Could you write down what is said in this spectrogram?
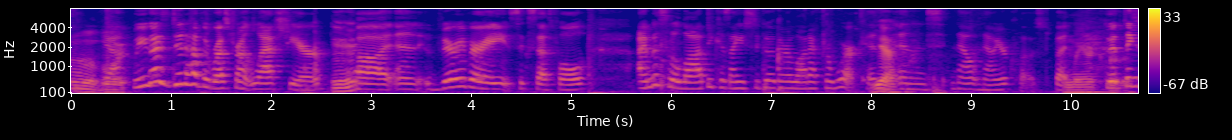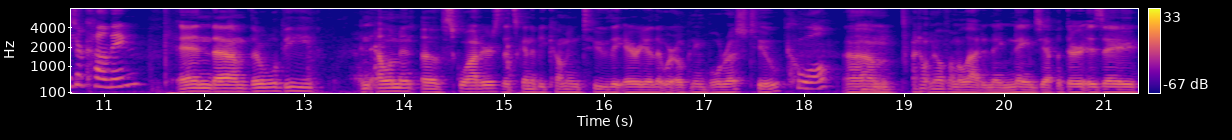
Oh boy. Yeah. Well, you guys did have the restaurant last year, Mhm. uh, and very, very successful. I miss it a lot because I used to go there a lot after work, and, Yeah. and now now you're closed. But We good closed. things are coming. And um, there will be an element of squatters that's going to be coming to the area that we're opening Bulrush to. Cool. Um, I don't know if I'm allowed to name names yet, but there is a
